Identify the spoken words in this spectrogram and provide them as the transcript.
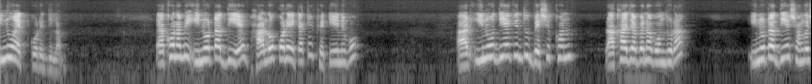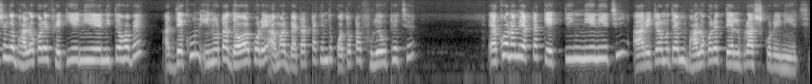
ইনো অ্যাড করে দিলাম। এখন আমি ইনোটা দিয়ে ভালো করে এটাকে ফেটিয়ে নেব। আর ইনো দিয়ে কিন্তু বেশিক্ষণ রাখা যাবে না বন্ধুরা। ইনোটা দিয়ে সঙ্গে সঙ্গে ভালো করে ফেটিয়ে নিয়ে নিতে হবে। আর দেখুন, ইনোটা দেওয়ার পরে আমার ব্যাটারটা কিন্তু কতটা ফুলে উঠেছে। এখন আমি একটা কেক টিন নিয়ে নিয়েছি, আর এটার মধ্যে আমি ভালো করে তেল ব্রাশ করে নিয়েছি।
